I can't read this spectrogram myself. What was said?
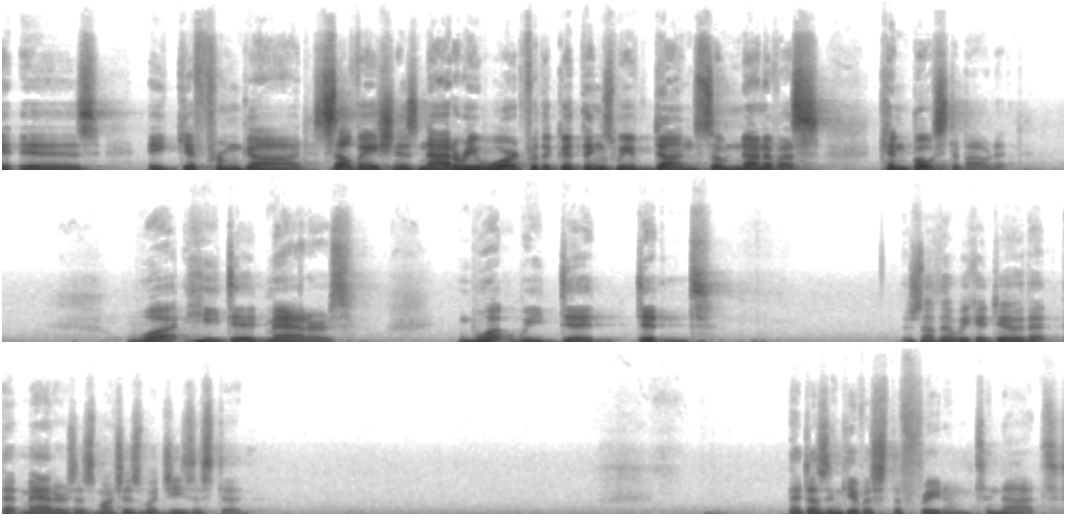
It is a gift from God. Salvation is not a reward for the good things we have done, so none of us can boast about it. What he did matters, what we did didn't. There's nothing we could do that, that matters as much as what Jesus did. That doesn't give us the freedom to not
